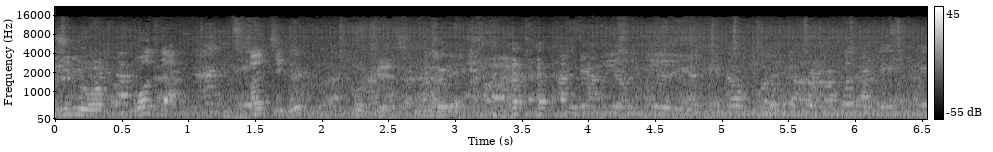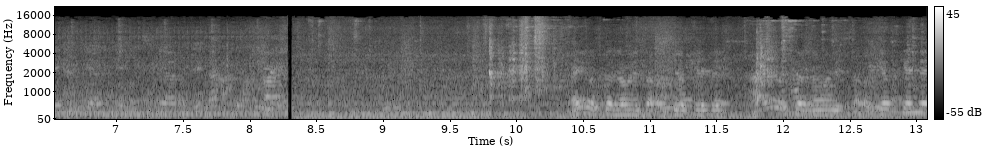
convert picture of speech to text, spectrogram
授業終わった？終わったバッチリ OK はい、お疲れ様でした。お気をつけて。はい、お疲れ様でした。お気をつけて。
